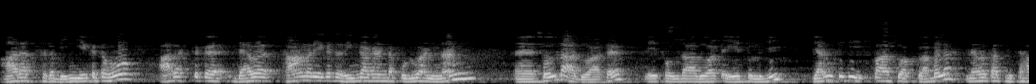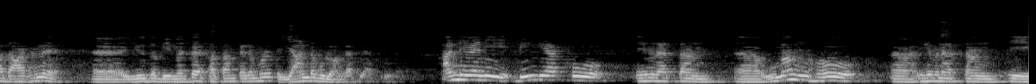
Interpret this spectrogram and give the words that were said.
ආරක්ෂක බිංගයකට හෝ ආරක්ෂක දැව කාමරයකට රිංගා ගන්න පුළුවන් නම් සොල්දාදුවාට ඒ සොල්දාදුවාට ඒ තුලදී යම් කිසි ස්පාසුවක් ලැබලා නැවතත් හිත හදාගෙන යුද බීමට සතන් පෙරමුණට යන්න පුළුවන් ගැතියක් තියෙනවා. අන්න එවැනි බිංගයක් හෝ එහෙම නැත්නම් උමං හෝ එහෙම නැත්නම් ඒ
